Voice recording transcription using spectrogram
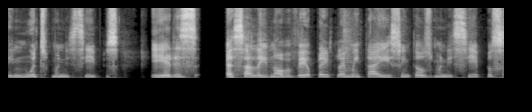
tem muitos municípios e eles essa lei nova veio para implementar isso. Então, os municípios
